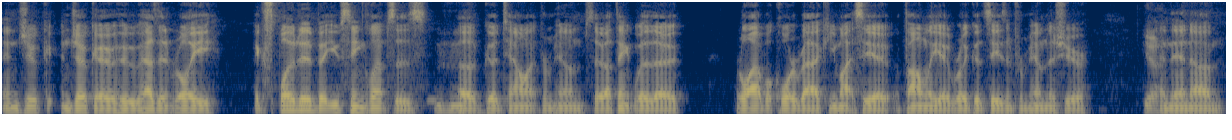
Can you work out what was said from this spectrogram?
Njoku, who hasn't really exploded, but you've seen glimpses mm-hmm. of good talent from him. So I think with a reliable quarterback, you might see a finally a really good season from him this year. Yeah. And then um,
